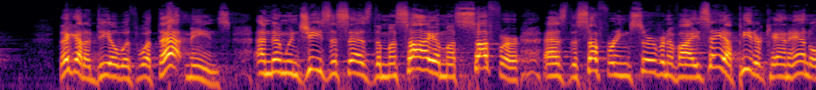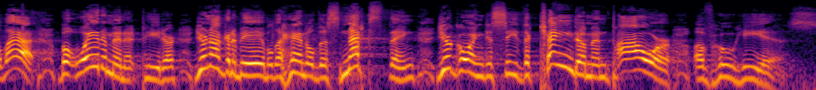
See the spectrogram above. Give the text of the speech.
They got to deal with what that means. And then when Jesus says the Messiah must suffer as the suffering servant of Isaiah, Peter can't handle that. But wait a minute, Peter, you're not going to be able to handle this next thing. You're going to see the kingdom and power of who he is.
